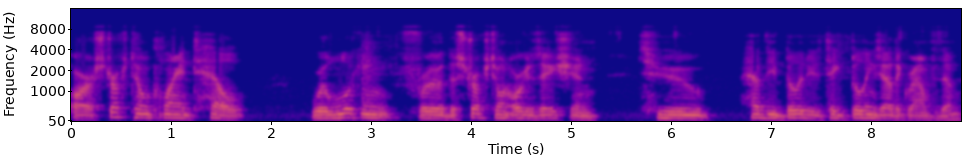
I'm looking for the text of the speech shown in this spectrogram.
Our StructureTone clientele were looking for the StructureTone organization to have the ability to take buildings out of the ground for them.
